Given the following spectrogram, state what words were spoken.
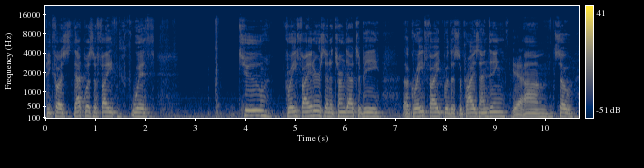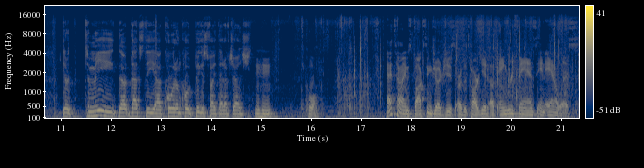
because that was a fight with two great fighters, and it turned out to be a great fight with a surprise ending. Yeah. Um, so, you know, to me, that, that's the uh, quote unquote biggest fight that I've judged. Cool. At times, boxing judges are the target of angry fans and analysts.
